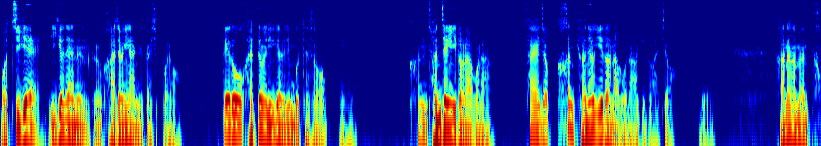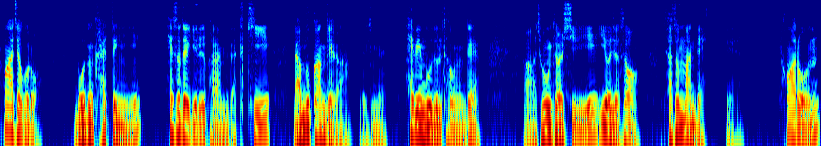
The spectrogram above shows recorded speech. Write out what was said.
멋지게 이겨내는 그런 과정이 아닐까 싶어요. 때로 갈등을 이겨내지 못해서 예, 큰 전쟁이 일어나거나 사회적 큰 변혁이 일어나거나 하기도 하죠. 예. 가능하면 평화적으로 모든 갈등이 해소되기를 바랍니다. 특히 남북 관계가 요즘에 해빙 모드를 타고 있는데 어, 좋은 결실이 이어져서 자손만대 예, 평화로운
